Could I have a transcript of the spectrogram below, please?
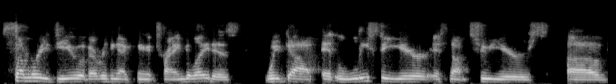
summary view of everything I can triangulate is we've got at least a year, if not two years, of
